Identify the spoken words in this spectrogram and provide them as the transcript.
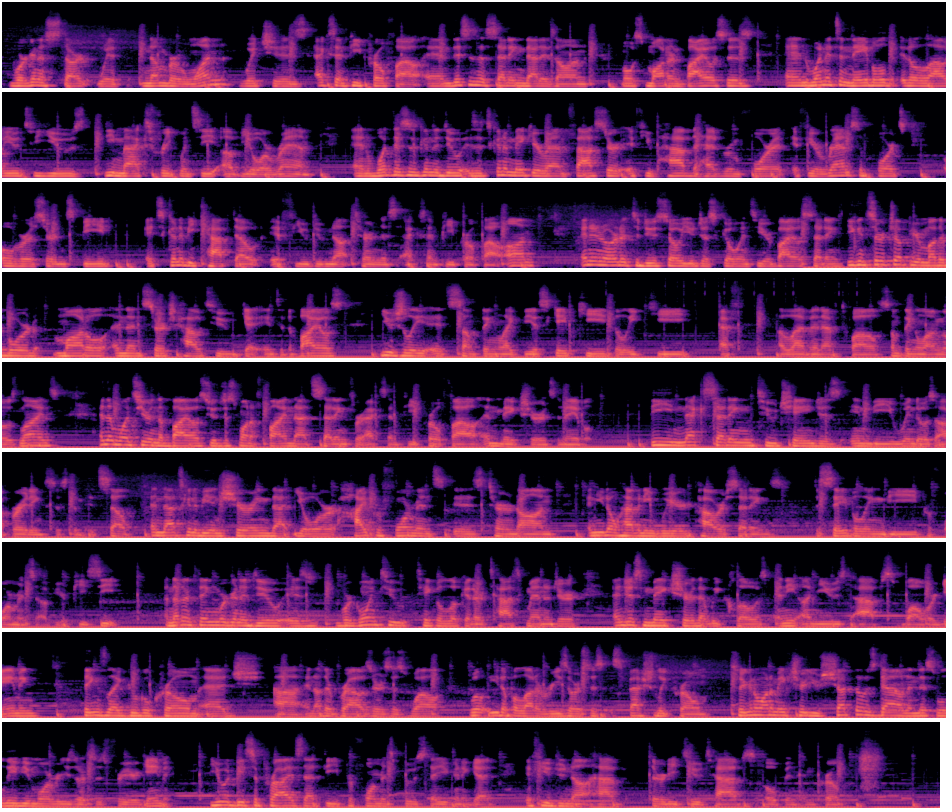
we're gonna start with number one, which is XMP profile. And this is a setting that is on most modern BIOSes. And when it's enabled, it'll allow you to use the max frequency of your RAM. And what this is gonna do is it's gonna make your RAM faster if you have the headroom for it. If your RAM supports over a certain speed, it's gonna be capped out if you do not turn this XMP profile on. And in order to do so, you just go into your BIOS settings. You can search up your motherboard model and then search how to get into the BIOS. Usually it's something like the escape key, delete key, F11, F12, something along those lines. And then once you're in the BIOS, you'll just want to find that setting for XMP profile and make sure it's enabled. The next setting to change is in the Windows operating system itself. And that's gonna be ensuring that your high performance is turned on and you don't have any weird power settings disabling the performance of your PC. Another thing we're gonna do is we're going to take a look at our task manager and just make sure that we close any unused apps while we're gaming. Things like Google Chrome, Edge, uh, and other browsers as well will eat up a lot of resources, especially Chrome. So you're gonna wanna make sure you shut those down and this will leave you more resources for your gaming. You would be surprised at the performance boost that you're gonna get if you do not have 32 tabs open in Chrome.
